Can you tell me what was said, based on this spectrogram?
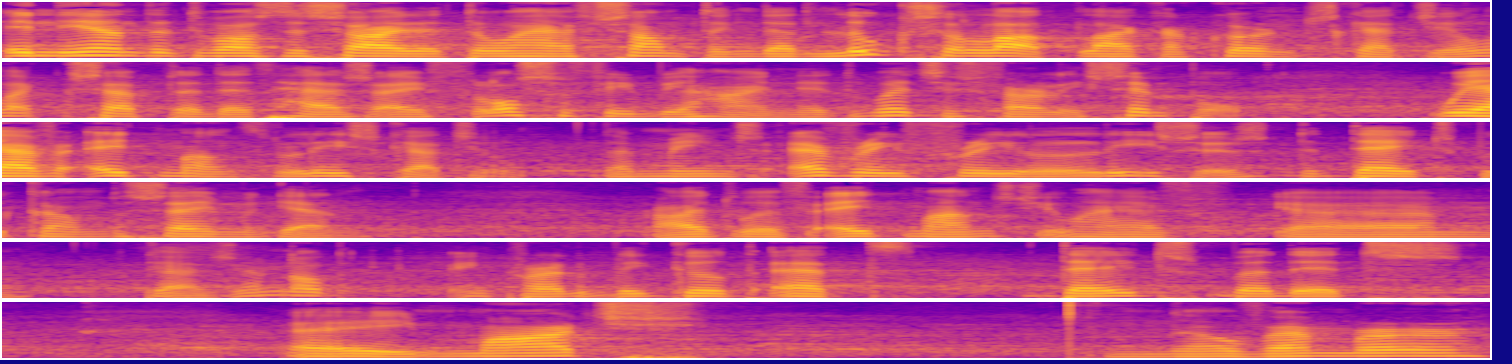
in the end, it was decided to have something that looks a lot like our current schedule, except that it has a philosophy behind it, which is fairly simple. We have eight month release schedule. That means every three releases, the dates become the same again. Right? With eight months, you have, um, guys, you're not incredibly good at dates, but it's a March, November,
